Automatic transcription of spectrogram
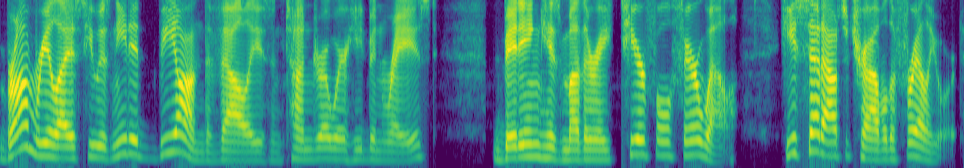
Braum realized he was needed beyond the valleys and tundra where he'd been raised. Bidding his mother a tearful farewell, he set out to travel to Freljord.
